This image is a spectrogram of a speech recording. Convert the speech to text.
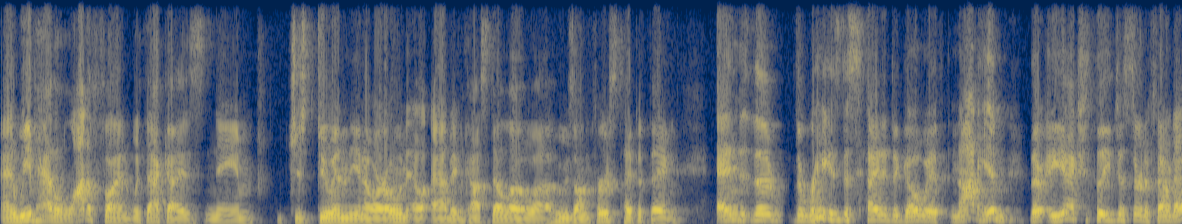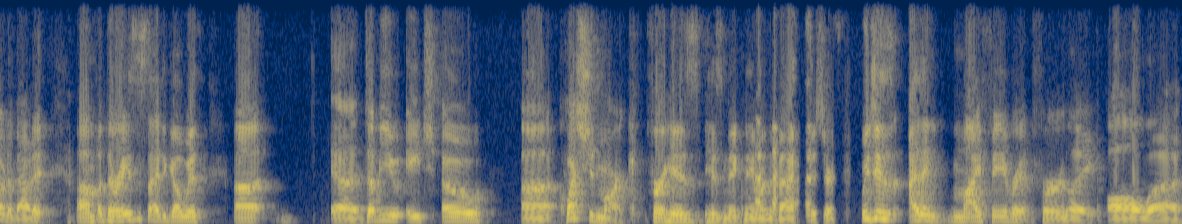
and we've had a lot of fun with that guy's name, just doing you know our own El Abbott Costello, uh, who's on first type of thing. And the the Rays decided to go with not him. The, he actually just sort of found out about it. Um, but the Rays decided to go with uh, uh, WHO uh, question mark for his his nickname on the back of the shirt, which is I think my favorite for like all uh,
